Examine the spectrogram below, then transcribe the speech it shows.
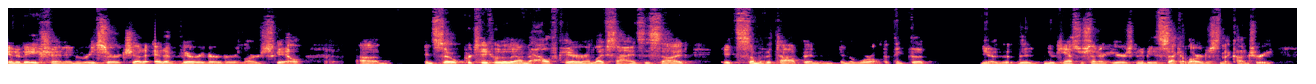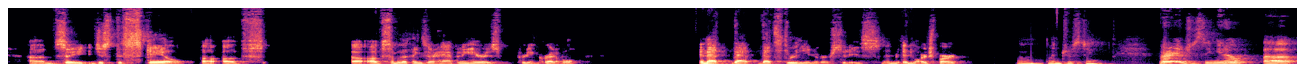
innovation and research at, at a very, very, very large scale. Um, and so, particularly on the healthcare and life sciences side, it's some of the top in in the world. I think the you know the, the new cancer center here is going to be the second largest in the country. Um, so just the scale uh, of uh, of some of the things that are happening here is pretty incredible, and that that that's through the universities in, in large part. Mm, interesting, very interesting. You know, uh,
